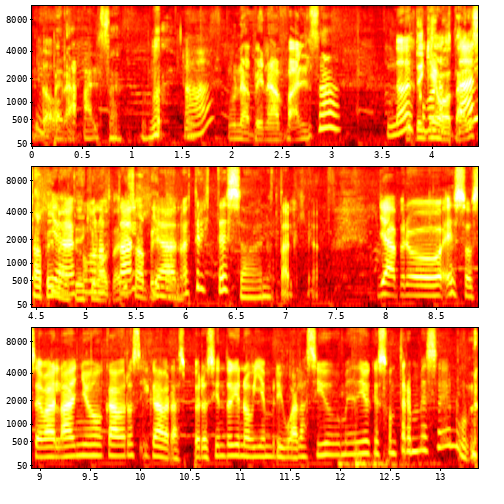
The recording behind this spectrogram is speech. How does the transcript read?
Una No. pena falsa. ¿Ah? ¿Una pena falsa? No, es como que botar esa pena, es como esa nostalgia, pena. no es tristeza, es nostalgia. Ya, pero eso, se va el año, cabros y cabras. Pero siento que noviembre igual ha sido medio que son tres meses en uno.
